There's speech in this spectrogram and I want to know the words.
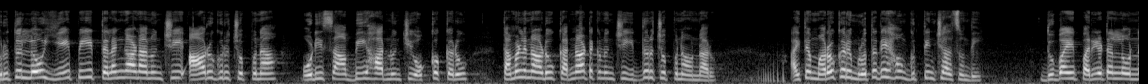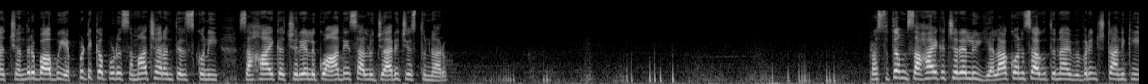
మృతుల్లో ఏపీ తెలంగాణ నుంచి ఆరుగురు చొప్పున ఒడిశా బీహార్ నుంచి ఒక్కొక్కరు తమిళనాడు కర్ణాటక నుంచి ఇద్దరు చొప్పున ఉన్నారు. అయితే మరొకరి మృతదేహం గుర్తించాల్సి ఉంది. దుబాయ్ పర్యటనలో ఉన్న చంద్రబాబు ఎప్పటికప్పుడు సమాచారం తెలుసుకుని సహాయక చర్యలకు ఆదేశాలు జారీ చేస్తున్నారు. ప్రస్తుతం సహాయక చర్యలు ఎలా కొనసాగుతున్నాయో వివరించడానికి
